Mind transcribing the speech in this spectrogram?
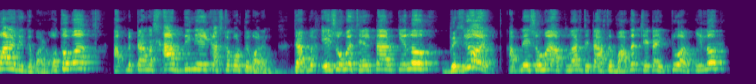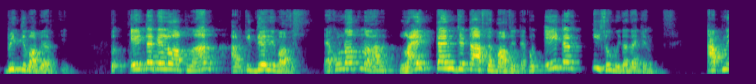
বাড়ায় দিতে পারেন। অথবা আপনি টানা সাত দিনে এই কাজটা করতে পারেন। যে আপনার এই সময় সেলটা আর কি হলো বেশি হয়, আপনি এই সময় আপনার যেটা আছে বাজেট সেটা একটু আর কি হলো বৃদ্ধি পাবে আর কি। তো এইটা গেল আপনার আর কি ডেলি বাজেট এখন আপনার লাইফ টাইম যেটা আছে বাজেট এখন এইটার কি সুবিধা দেখেন? আপনি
